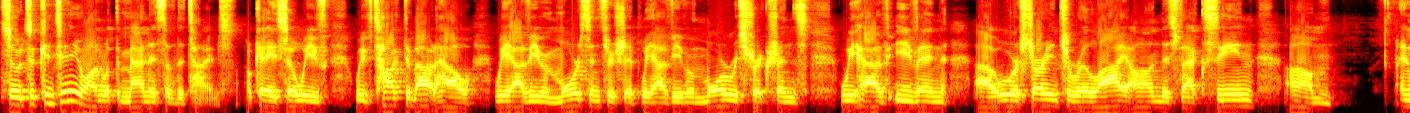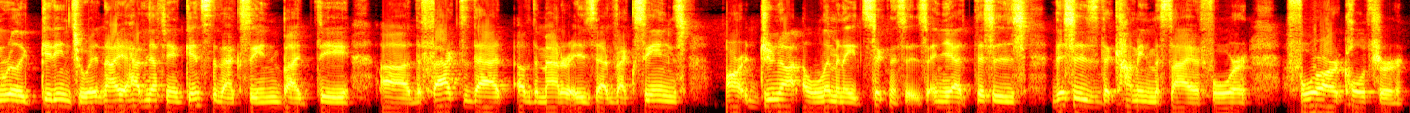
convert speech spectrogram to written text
So to continue on with the madness of the times, okay, so we've we've talked about how we have even more censorship, we have even more restrictions, we have even uh, we're starting to rely on this vaccine. Um, and really getting to it. And I have nothing against the vaccine, but the uh, the fact that of the matter is that vaccines are do not eliminate sicknesses, and yet this is this is the coming Messiah for for our culture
